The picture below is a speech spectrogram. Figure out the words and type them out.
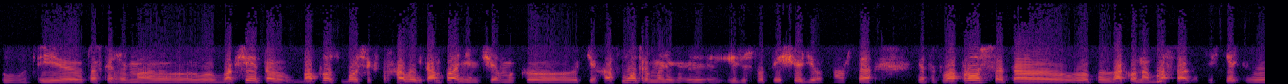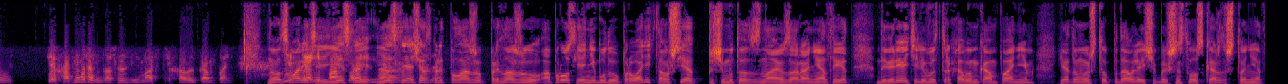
Вот. И, так скажем, э, вообще это вопрос больше к страховым компаниям, чем к техосмотрам или, или что-то еще делать. Потому что этот вопрос, это, это закон об ОСАГО. То есть э, техосмотром должны заниматься страховые компании. Ну вот если смотрите, если, если я сейчас предположу, предложу опрос, я не буду его проводить, потому что я почему-то знаю заранее ответ. Доверяете ли вы страховым компаниям? Я думаю, что подавляющее большинство скажет, что нет.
